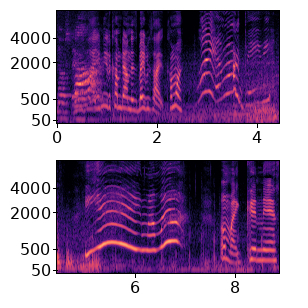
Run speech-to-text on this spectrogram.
No, stay you need to come down this baby side. Come on. Wait, I'm a baby. Yay, mama. Oh my goodness.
